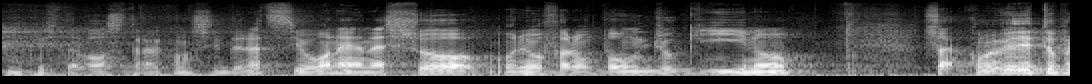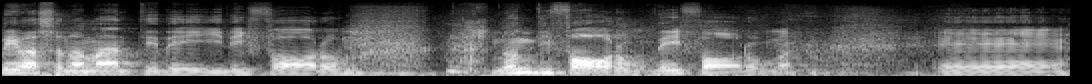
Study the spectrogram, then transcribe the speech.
di questa vostra considerazione. Adesso vorremmo fare un po' un giochino. Sa- come vi ho detto prima, sono amanti dei, dei forum, non di forum, dei forum. E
